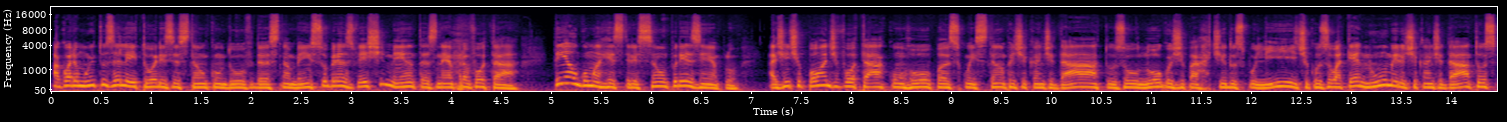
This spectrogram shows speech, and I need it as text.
Agora, muitos eleitores estão com dúvidas também sobre as vestimentas né, para votar. Tem alguma restrição, por exemplo? A gente pode votar com roupas com estampas de candidatos ou logos de partidos políticos ou até números de candidatos.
